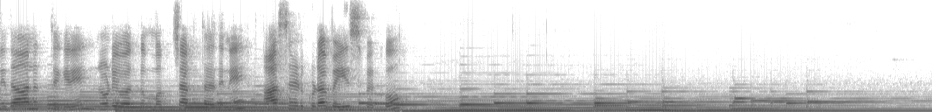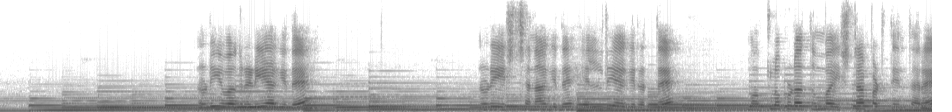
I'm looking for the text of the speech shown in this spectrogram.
ನಿಧಾನಕ್ಕೆ ತೆಗಿರಿ. ನೋಡಿ ಇವಾಗ ಮಗ್ಚಾಕ್ತಾ ಇದ್ದೀನಿ. ಆ ಸೈಡ್ ಕೂಡ ಬೇಯಿಸ್ಬೇಕು. ನೋಡಿ ಇವಾಗ ರೆಡಿ ಆಗಿದೆ. ನೋಡಿ ಎಷ್ಟು ಚೆನ್ನಾಗಿದೆ ಹೆಲ್ದಿ ಆಗಿರುತ್ತೆ. ಮಕ್ಕಳು ಕೂಡ ತುಂಬ ಇಷ್ಟಪಟ್ಟು ತಿಂತಾರೆ.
